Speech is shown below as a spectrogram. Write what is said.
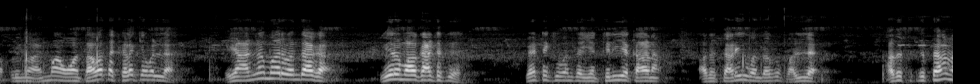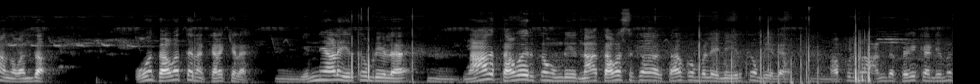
அப்படிங்க அம்மா உன் தவத்தை கிளைக்க வரல என் மாதிரி வந்தாங்க வீரமாக காட்டுக்கு. வேட்டைக்கு வந்த என் கிளியை காணும். அதை தடை வந்தவங்க வரல. அதுக்கு தான் நாங்கள் வந்தோம். உன் தவத்தை நான் கிடைக்கல என்னையால் இருக்க முடியல. நான் தவ இருக்க முடியல நான் தவசுக்காக தாக்க முடியல என்னை இருக்க முடியல. அப்படின்னு அந்த பெரிய கண்டியமே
